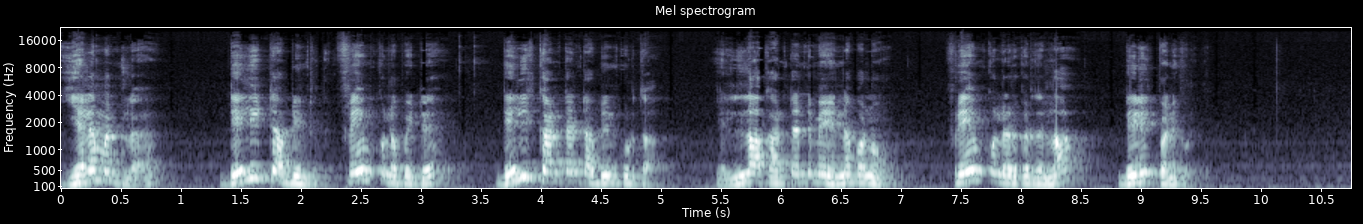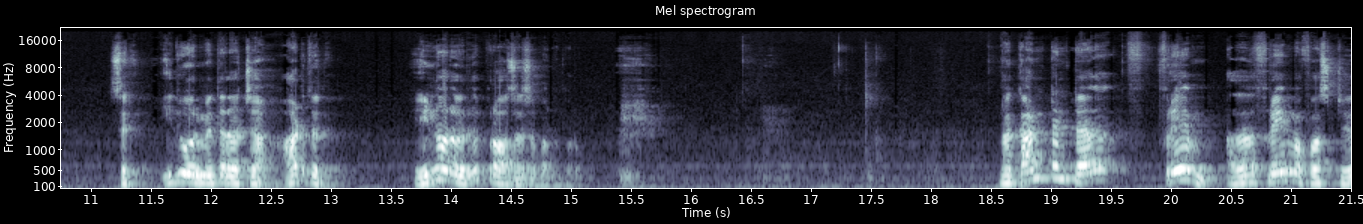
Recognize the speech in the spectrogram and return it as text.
எலமெண்ட்டில் டெலிட் அப்படின்றது. ஃப்ரேம்குள்ளே போயிட்டு டெலிட் கண்டென்ட் அப்படின்னு கொடுத்தா எல்லா கண்டென்ட்டுமே என்ன பண்ணும்? ஃப்ரேம்குள்ளே இருக்கிறதெல்லாம் டெலிட் பண்ணி சரி இது ஒரு மெத்தட் ஆச்சா? அடுத்தது இன்னொரு ஒரு ப்ராசஸை பண்ண போகிறோம் நான் கண்டென்ட்டை ஃப்ரேம் அதாவது ஃப்ரேமை ஃபஸ்ட்டு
